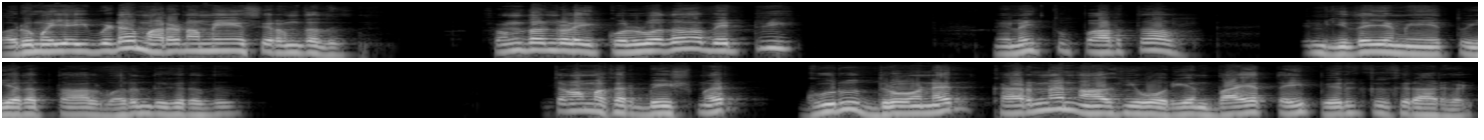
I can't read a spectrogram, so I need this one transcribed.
வறுமையை விட மரணமே சிறந்தது. சொந்தங்களை கொல்வதா வெற்றி? நினைத்து பார்த்தால் என் இதயமே துயரத்தால் வருந்துகிறது. பிதாமகர் பீஷ்மர் குரு துரோணர் கர்ணன் ஆகியோர் என் பயத்தை பெருக்குகிறார்கள்.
